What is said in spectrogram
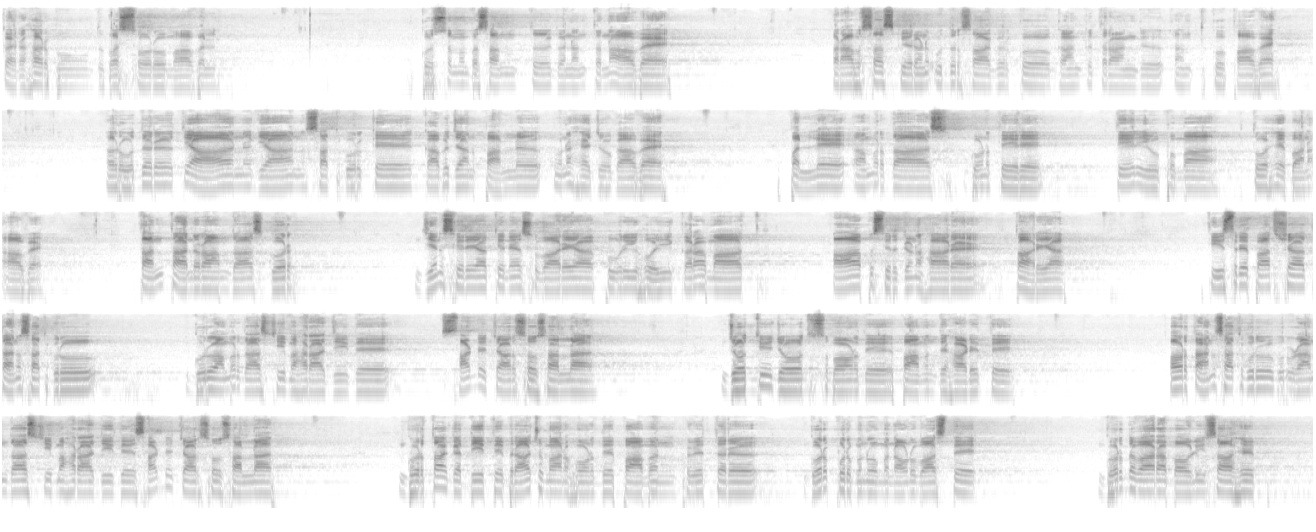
ਘਰ ਹਰ ਬੂੰਦ ਬਸੋਰੋ ਮਾਵਲ। ਕੁਸਮ ਬਸੰਤ ਗਨੰਤ ਨਾ ਆਵੈ ਰਾਵਸਸ ਕਿਰਣ ਉਦਰ ਸਾਗਰ ਕੋ ਗੰਗ ਤਰੰਗ ਅੰਤ ਕੋ ਪਾਵੈ। ਰੁਦਰ ਧਿਆਨ ਗਿਆਨ ਸਤਿਗੁਰ ਕੇ ਕਬ ਜਨ ਭਲ ਉਨਹਿ ਹੈ ਗਾਵੈ ਭੱਲੇ ਅਮਰਦਾਸ ਗੁਣ ਤੇਰੇ, ਤੇਰੀ ਉਪਮਾ ਤੋਹੇ ਬਨ ਆਵੈ। ਧੰਨ ਧੰਨ ਰਾਮਦਾਸ ਗੁਰ ਜਿਨ ਸਿਰਿਆ ਤਿਨੇ ਸਵਾਰਿਆ, ਪੂਰੀ ਹੋਈ ਕਰਾਮਾਤ ਆਪ ਸਿਰਜਣਹਾਰੈ ਧਾਰਿਆ। ਤੀਸਰੇ ਪਾਤਸ਼ਾਹ ਧੰਨ ਸਤਿਗੁਰੂ ਗੁਰੂ ਅਮਰਦਾਸ ਜੀ ਮਹਾਰਾਜ ਜੀ ਦੇ 450 ਸਾਲਾ ਜੋਤੀ ਜੋਤ ਸਮਾਉਣ ਦੇ ਪਾਵਨ ਦਿਹਾੜੇ ਤੇ ਔਰ ਧੰਨ ਸਤਿਗੁਰੂ ਗੁਰੂ ਰਾਮਦਾਸ ਜੀ ਮਹਾਰਾਜ ਜੀ ਦੇ 450 ਸਾਲਾ ਗੁਰਤਾ ਗੱਦੀ ਤੇ ਬਿਰਾਜਮਾਨ ਹੋਣ ਦੇ ਪਾਵਨ ਪਵਿੱਤਰ ਗੁਰਪੁਰਬ ਨੂੰ ਮਨਾਉਣ ਵਾਸਤੇ ਗੁਰਦੁਆਰਾ ਬੌਲੀ ਸਾਹਿਬ,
